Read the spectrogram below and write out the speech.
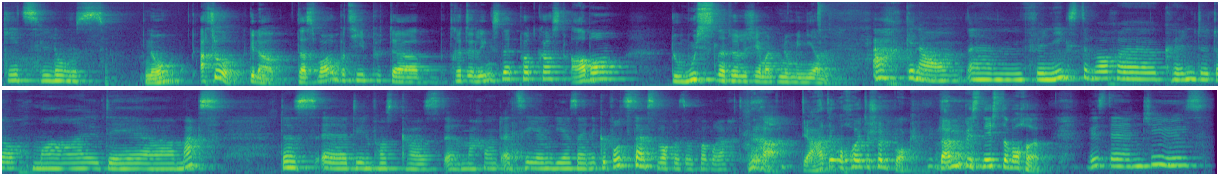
geht's los. No? Ach so, genau. Das war im Prinzip der dritte Linksnet-Podcast, aber du musst natürlich jemanden nominieren. Ach genau, ähm, für nächste Woche könnte doch mal der Max das, äh, den Podcast äh, machen und erzählen, wie er seine Geburtstagswoche so verbracht. Ja, der hatte auch heute schon Bock. Dann bis nächste Woche. Bis denn, tschüss.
